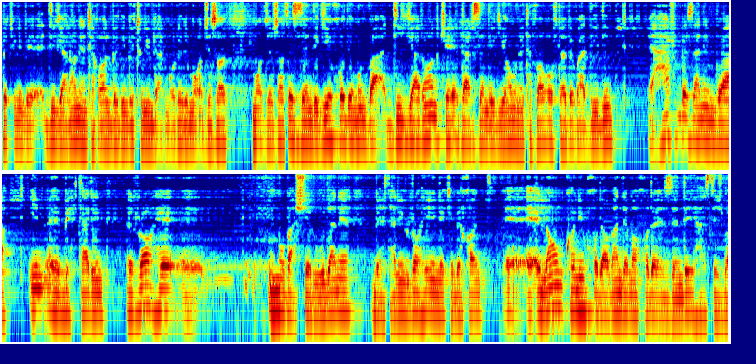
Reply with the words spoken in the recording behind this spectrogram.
بتونیم به دیگران انتقال بدیم بتونیم در مورد معجزات معجزات زندگی خودمون و دیگران که در زندگی همون اتفاق افتاده و دیدیم حرف بزنیم و این بهترین راه مبشر بودن بهترین راه اینه که بخوایم اعلام کنیم خداوند ما خدای زنده هستش و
